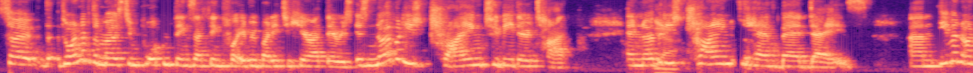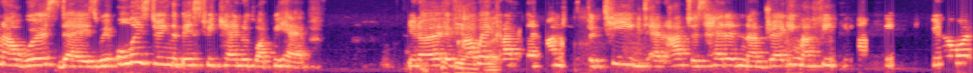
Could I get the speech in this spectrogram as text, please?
so th- one of the most important things i think for everybody to hear out there is is nobody's trying to be their type. And nobody's yeah. trying to have bad days um, even on our worst days we're always doing the best we can with what we have you know, if yeah, I wake right. up and I'm just fatigued and I've just had it and I'm dragging my feet behind me, you know what?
